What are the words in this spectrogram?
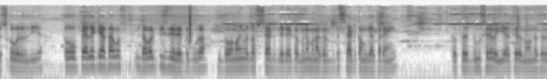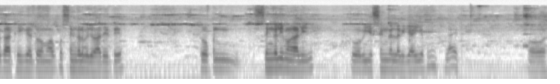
इसको बदल दिया। तो पहले क्या था वो डबल पीस दे रहे थे पूरा। दोनों ही मतलब सेट दे रहे थे। मैंने मना कर दिया था सेट कम क्या करेंगे? तो फिर दूसरे भैया थे, उन्होंने फिर कहा, ठीक है तो हम आपको सिंगल भिजवा देते हैं। तो अपन सिंगल ही मंगा लीजिए। तो अभी ये सिंगल लग जाएगी अपनी लाइट। और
